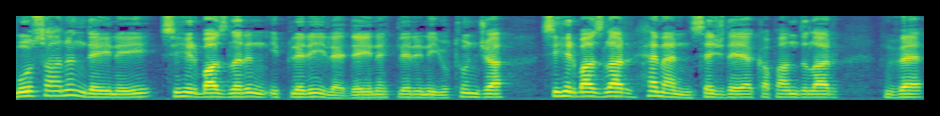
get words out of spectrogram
Musa'nın değneği sihirbazların ipleriyle değneklerini yutunca sihirbazlar hemen secdeye kapandılar ve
